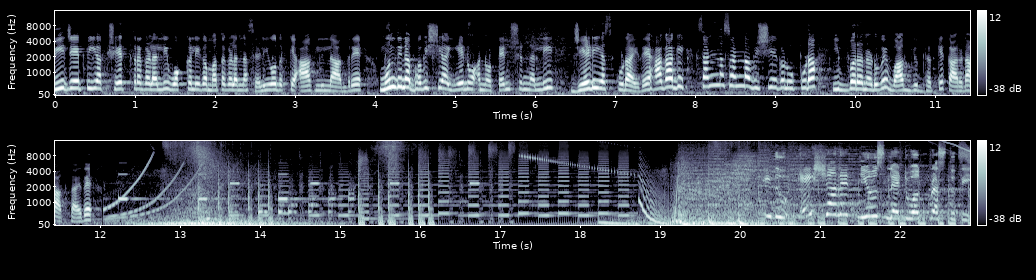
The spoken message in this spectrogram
ಬಿಜೆಪಿಯ ಕ್ಷೇತ್ರಗಳಲ್ಲಿ ಒಕ್ಕಲಿಗ ಮತಗಳನ್ನು ಸೆಳೆಯೋದಕ್ಕೆ ಆಗಲಿಲ್ಲ ಅಂದರೆ ಮುಂದಿನ ಭವಿಷ್ಯ ಏನು ಅನ್ನೋ ಟೆನ್ಷನ್ನಲ್ಲಿ ಜೆ ಡಿ ಎಸ್ ಕೂಡ ಇದೆ. ಹಾಗಾಗಿ ಸಣ್ಣ ಸಣ್ಣ ವಿಷಯಗಳು ಕೂಡ ಇಬ್ಬರ ನಡುವೆ ವಾಗ್ಯುದ್ಧಕ್ಕೆ ಕಾರಣ ಆಗ್ತಾ ಇದೆ. ಇದು ಏಷ್ಯಾನೆಟ್ ನ್ಯೂಸ್ ನೆಟ್ವರ್ಕ್ ಪ್ರಸ್ತುತಿ.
